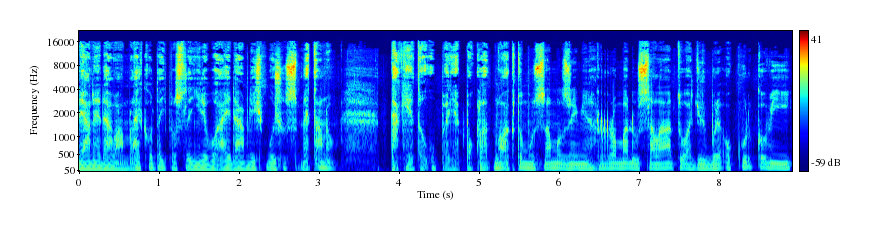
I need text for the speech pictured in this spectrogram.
já nedávám mléko teď poslední dobu a jedám, když můžu smetanu, tak je to úplně poklad. No a k tomu samozřejmě hromadu salátu, ať už bude okurkový.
